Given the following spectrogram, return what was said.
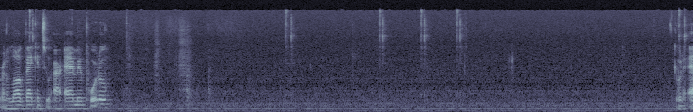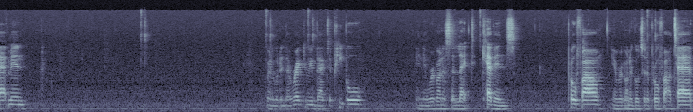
We're going to log back into our admin portal. Go to admin. We're going to go to directory, back to people and then we're going to select Kevin's profile and we're going to go to the profile tab.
